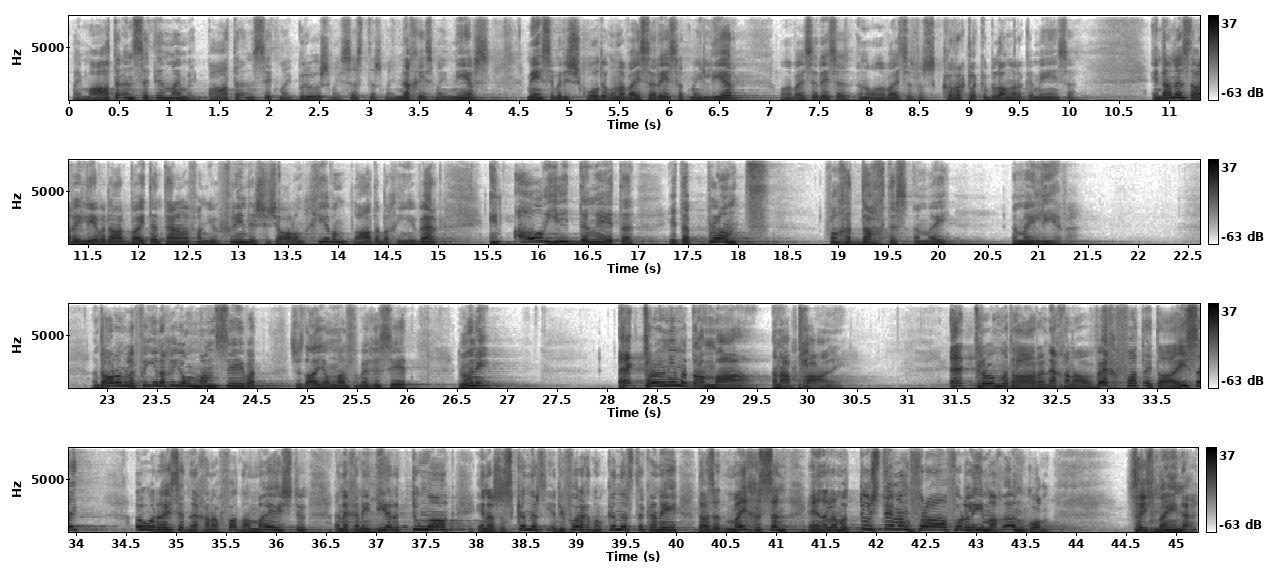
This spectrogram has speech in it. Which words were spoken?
My ma het insit in my, my pa het insit, my broers, my susters, my niggies, my neefs, mense by die skool, die onderwyseres wat my leer. Onderwyseresse en onderwysers verskriklike belangrike mense. En dan is daar die lewe daar buite in terme van jou vriende, sosiale omgewing, later begin jy werk en al hierdie dinge het 'n het 'n plant van gedagtes in my in my lewe. En daarom wil ek vir enige jong man sê wat soos daai jong man vir my gesê het, doen nie Ek trou nie met haar ma en haar pa nie. Ek trou met haar en ek gaan haar wegvat uit haar huis uit, ouer huis uit en ek gaan haar vat na my huis toe en ek gaan die deure toemaak en as ons kinders die voorreg het om kinders te kan hê, dan is dit my gesin en hulle moet toestemming vra voor hulle mag inkom. Sy's myne.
